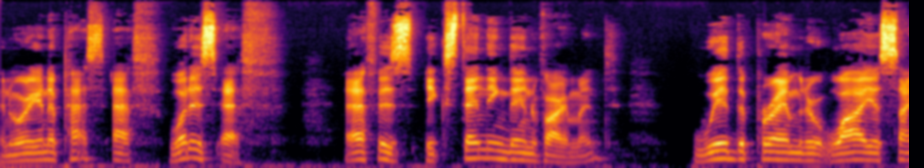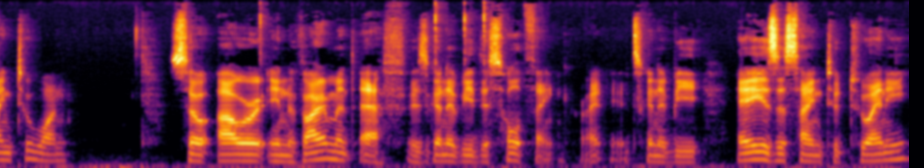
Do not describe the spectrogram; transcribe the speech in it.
And we're going to pass f. What is f? f is extending the environment with the parameter y assigned to 1. So our environment f is going to be this whole thing, right? It's going to be a is assigned to 20,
